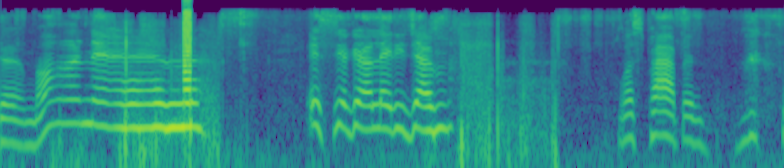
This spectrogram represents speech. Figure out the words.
Good morning. It's your girl, Lady Gem. What's poppin'?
